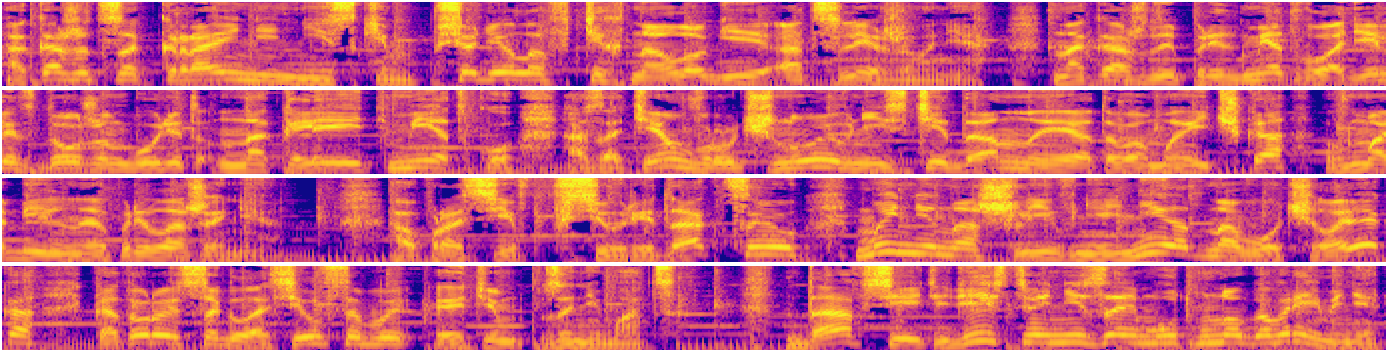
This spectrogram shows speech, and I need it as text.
окажется крайне низким. Все дело в технологии отслеживания. На каждый предмет владелец должен будет наклеить метку, а затем вручную внести данные этого маячка в мобильное приложение. Опросив всю редакцию, мы не нашли в ней ни одного человека, который согласился бы этим заниматься. Да, все эти действия не займут много времени,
